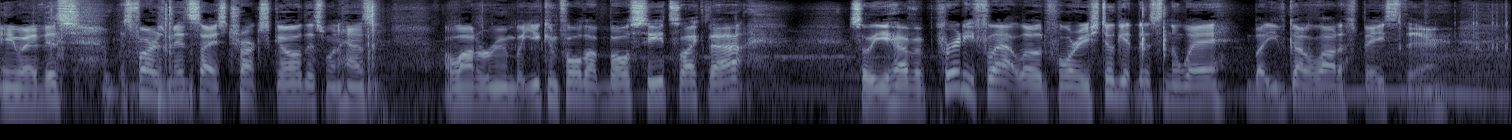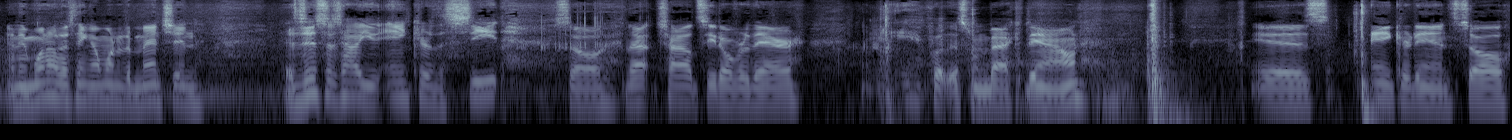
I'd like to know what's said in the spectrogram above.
anyway, this, as far as mid-sized trucks go, this one has a lot of room, but you can fold up both seats like that so you have a pretty flat load for you. still get this in the way, but you've got a lot of space there. And then one other thing I wanted to mention is this is how you anchor the seat. So that child seat over there, let me put this one back down, is anchored in. So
